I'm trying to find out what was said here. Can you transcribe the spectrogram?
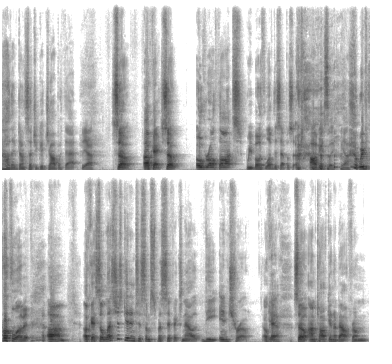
Oh, they've done such a good job with that. Yeah. So, okay, so overall thoughts, we both love this episode. Obviously. Yeah. we both love it. Um, okay, so let's just get into some specifics now. The intro. Okay, Yeah. so I'm talking about from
